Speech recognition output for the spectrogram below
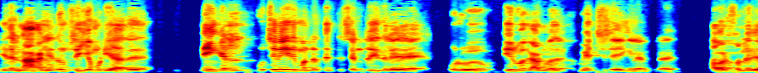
இதில் நாங்கள் எதுவும் செய்ய முடியாது. நீங்கள் உச்சநீதிமன்றத்துக்கு சென்று இதில் ஒரு தீர்வு காண்பதற்கு முயற்சி செய்யுங்கள் என்று அவர் சொல்லுக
